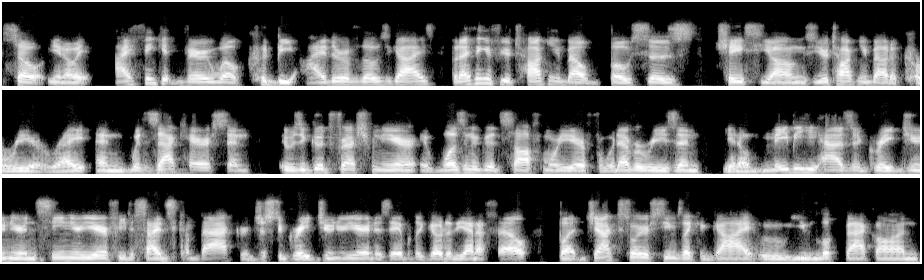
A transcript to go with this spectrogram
So, you know, it, I think it very well could be either of those guys. But I think if you're talking about Bosa's, Chase Young's, you're talking about a career, right? And with Zach Harrison, it was a good freshman year. It wasn't a good sophomore year for whatever reason. You know, maybe he has a great junior and senior year if he decides to come back, or just a great junior year and is able to go to the NFL. But Jack Sawyer seems like a guy who you look back on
